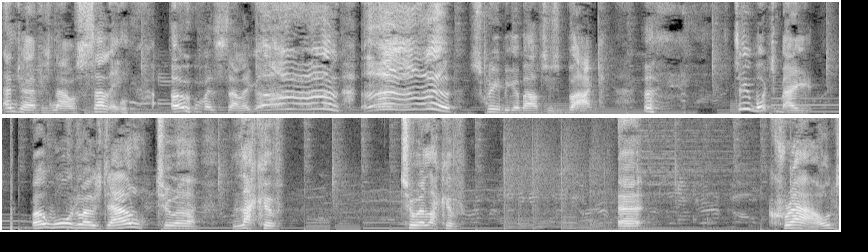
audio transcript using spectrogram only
MJF is now selling, overselling, ah, ah, screaming about his back. Too much, mate. Well, Wardlow's down to a lack of to a lack of uh, crowd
